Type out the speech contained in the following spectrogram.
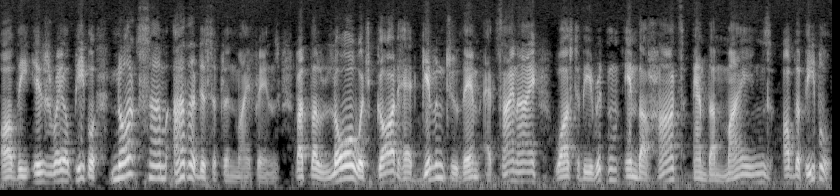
of the Israel people, not some other discipline, my friends, but the law which God had given to them at Sinai was to be written in the hearts and the minds of the people.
